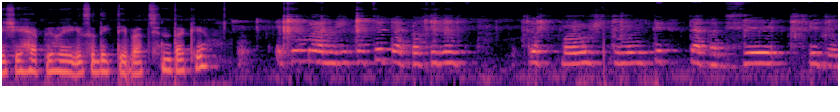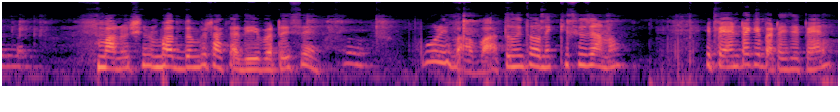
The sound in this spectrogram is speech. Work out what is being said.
বেশি হ্যাপি হয়ে গেছে, দেখতেই পাচ্ছেন তাকে। মানুষ তোমাকে টাকা দিছে এই জন্য মানুষের মাধ্যমে টাকা দিয়ে পাঠাইছে? হ্যাঁ। ওরে বাবা তুমি তো অনেক কিছু জানো। এই প্যান্টটাকে পাঠাইছে প্যান্ট?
